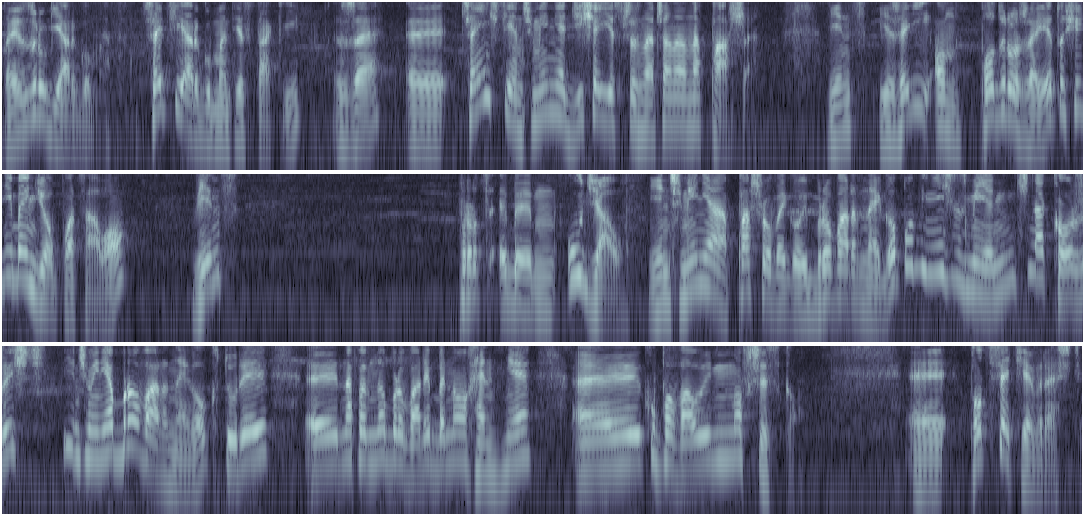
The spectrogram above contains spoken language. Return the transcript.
To jest drugi argument. Trzeci argument jest taki, że e, część jęczmienia dzisiaj jest przeznaczona na paszę. Więc jeżeli on podrożeje, to się nie będzie opłacało, więc udział jęczmienia paszowego i browarnego powinien się zmienić na korzyść jęczmienia browarnego, który e, na pewno browary będą chętnie e, kupowały mimo wszystko. E, Po trzecie wreszcie,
